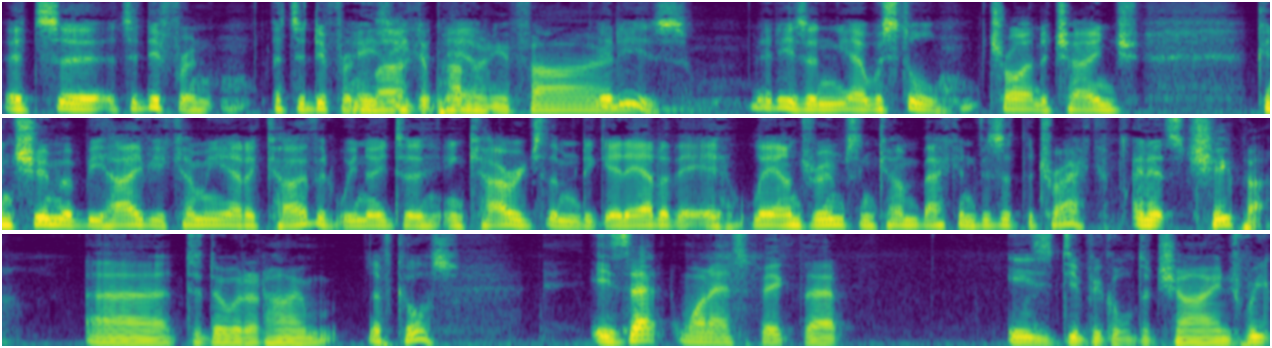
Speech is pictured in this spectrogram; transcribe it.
It's a it's a different it's a different Easy market to put now. on your phone. It is. It is, and yeah, we're still trying to change consumer behaviour coming out of COVID. We need to encourage them to get out of their lounge rooms and come back and visit the track. And it's cheaper uh, to do it at home. Of course. Is that one aspect that is difficult to change. We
